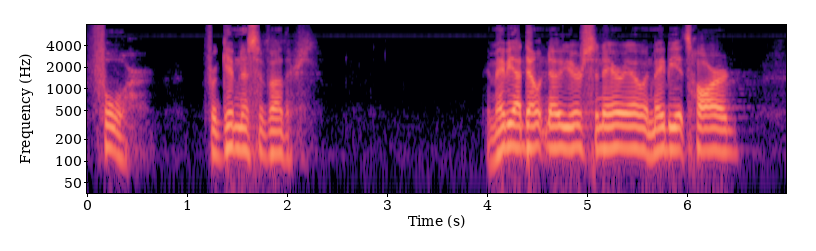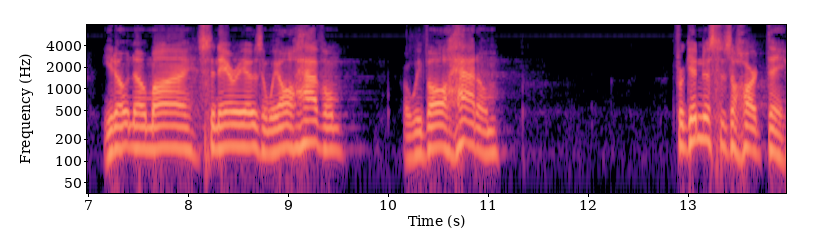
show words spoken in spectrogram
For forgiveness of others. And maybe I don't know your scenario, and maybe it's hard. You don't know my scenarios, and we all have them, or we've all had them. Forgiveness is a hard thing.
